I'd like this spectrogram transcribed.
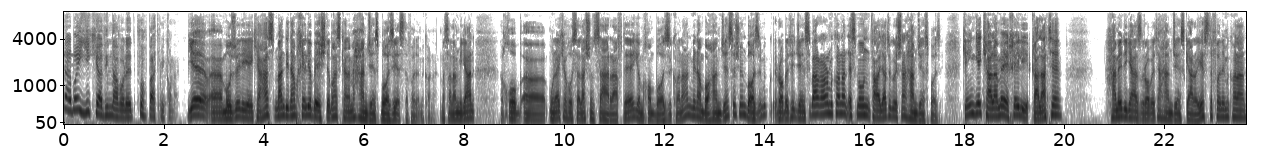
درباره یکی از این موارد صحبت می کند یه موضوع دیگه که هست من دیدم خیلی به اشتباه از کلمه همجنس بازی استفاده می‌کنن. مثلا میگن خب اونایی که حوصلهشون سر رفته یا می‌خوان بازی کنن میرن با همجنسشون بازی می... رابطه جنسی برقرار می‌کنن اسم اون فعالیت رو گذاشتن همجنس بازی. که این یه کلمه خیلی غلطه. همه دیگه از رابطه همجنسگرایی استفاده می‌کنن.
